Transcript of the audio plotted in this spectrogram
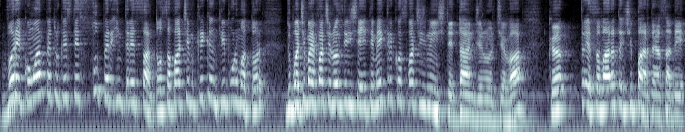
vă recomand pentru că este super interesant. O să facem, cred că în clipul următor, după ce mai facem rost de niște iteme, cred că o să facem și noi niște dungeon-uri ceva. Că trebuie să vă arătăm și partea asta de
